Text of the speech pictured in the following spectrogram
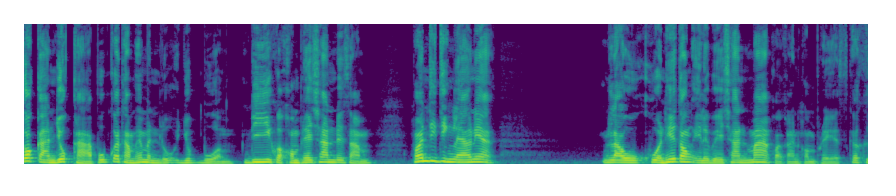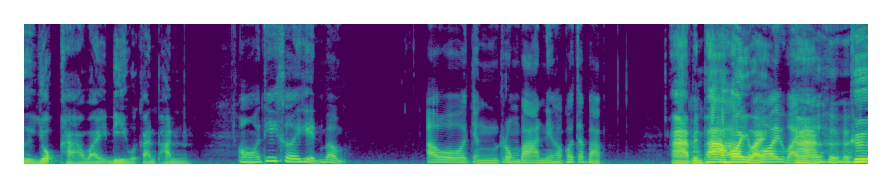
ก็การยกขาปุ๊บก็ทำให้มันรู้ยุบบวม ดีกว่า compression ด้วยซ้ำเพราะฉะนั้นจริง ๆ แล้วเนี่ย เราควรที่ต้อง elevation มากกว่าการ compress ก็คือยกขาไว้ดีกว่าการพัน อ๋อ ที่เคยเห็นแบบ เอาอย่างโรงพยาบาลเนี่ยเขาก็จะแบบ อ่า เป็นผ้าห้อยไว้ห้อยไว้อ่าเออคือ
